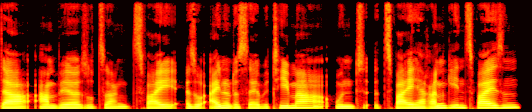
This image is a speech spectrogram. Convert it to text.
da haben wir sozusagen zwei, also ein und dasselbe Thema und zwei Herangehensweisen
